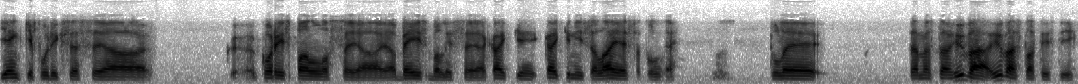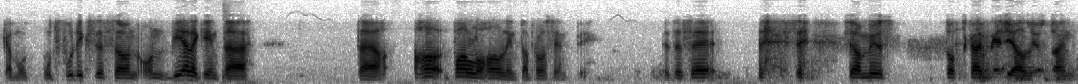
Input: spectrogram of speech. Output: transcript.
Jenkkifudiksessa ja korispallossa ja, ja baseballissa ja kaikki, kaikki niissä lajeissa tulee, tulee tämmöistä hyvää, hyvä statistiikka, mutta mut Fudiksessa on, on vieläkin tämä tää pallohallintaprosentti että se, se, se on myös totta kai medialle jotain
